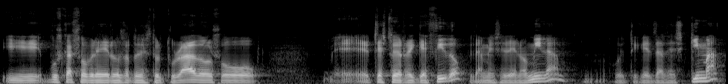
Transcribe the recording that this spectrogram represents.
y busca sobre los datos estructurados o eh, texto enriquecido, que también se denomina, o etiquetas de esquema.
